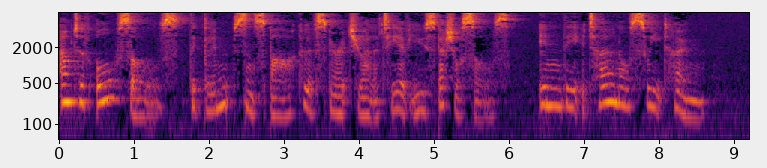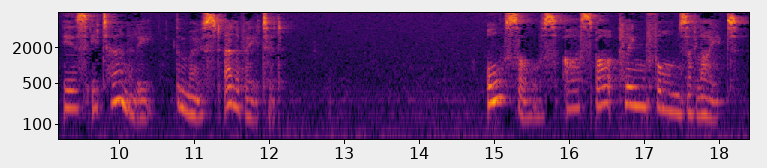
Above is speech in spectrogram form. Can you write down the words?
Out of all souls, the glimpse and sparkle of spirituality of you special souls in the eternal sweet home is eternally the most elevated. All souls are sparkling forms of light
